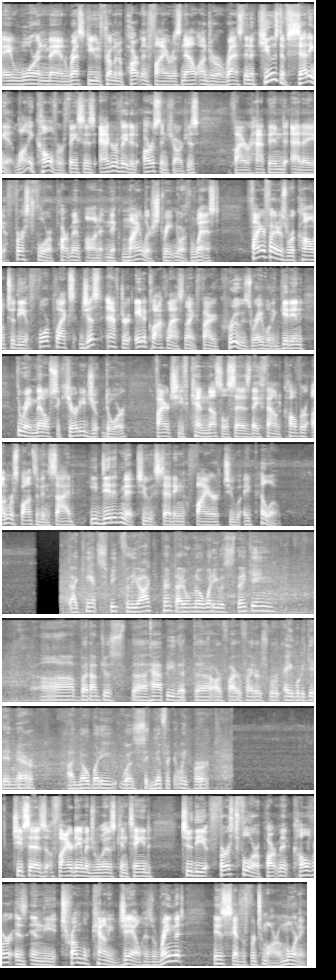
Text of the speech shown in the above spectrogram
A Warren man rescued from an apartment fire is now under arrest and accused of setting it. Lonnie Culver faces aggravated arson charges. The fire happened at a first floor apartment on McMyler Street Northwest. Firefighters were called to the fourplex just after 8 o'clock last night. Fire crews were able to get in through a metal security door. Fire Chief Ken Nussel says they found Culver unresponsive inside. He did admit to setting fire to a pillow. I can't speak for the occupant. I don't know what he was thinking, uh, but I'm just uh, happy that uh, our firefighters were able to get in there. Uh, nobody was significantly hurt. Chief says fire damage was contained to the first floor apartment. Culver is in the Trumbull County Jail. His arraignment is scheduled for tomorrow morning.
